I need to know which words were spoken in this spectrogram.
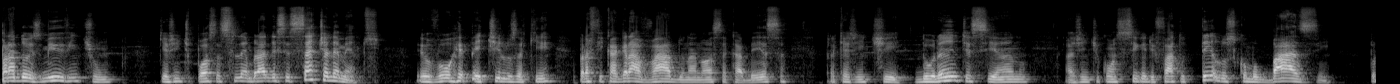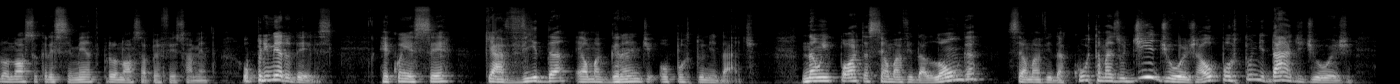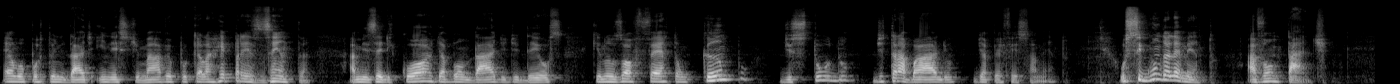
Para 2021, que a gente possa se lembrar desses sete elementos eu vou repeti-los aqui para ficar gravado na nossa cabeça, para que a gente, durante esse ano, a gente consiga de fato tê-los como base para o nosso crescimento, para o nosso aperfeiçoamento. O primeiro deles, reconhecer que a vida é uma grande oportunidade. Não importa se é uma vida longa, se é uma vida curta, mas o dia de hoje, a oportunidade de hoje, é uma oportunidade inestimável porque ela representa a misericórdia, a bondade de Deus que nos oferta um campo de estudo, de trabalho, de aperfeiçoamento. O segundo elemento, a vontade.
